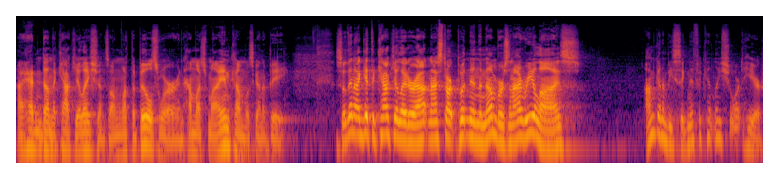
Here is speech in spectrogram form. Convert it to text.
I hadn't done the calculations on what the bills were and how much my income was going to be. So then I get the calculator out and I start putting in the numbers, and I realize I'm going to be significantly short here.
